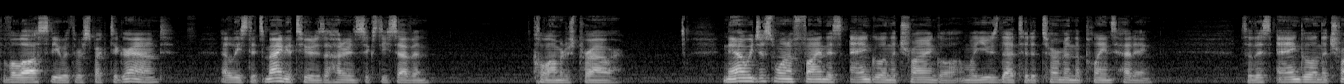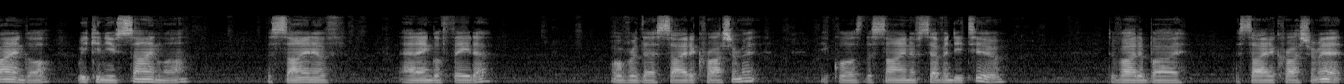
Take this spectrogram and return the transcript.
the velocity with respect to ground, at least its magnitude, is 167 kilometers per hour. Now we just want to find this angle in the triangle, and we'll use that to determine the plane's heading. So this angle in the triangle, we can use sine law, the sine of that angle theta over the side across from it equals the sine of 72 divided by the side across from it,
